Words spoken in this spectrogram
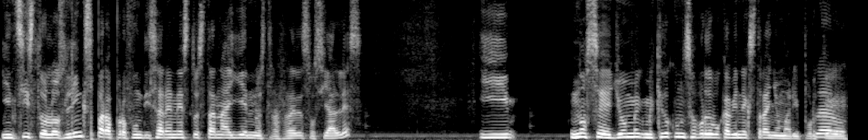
Insisto, los links para profundizar en esto están ahí en nuestras redes sociales. Y no sé, yo me, me quedo con un sabor de boca bien extraño, Mari, porque Claro.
